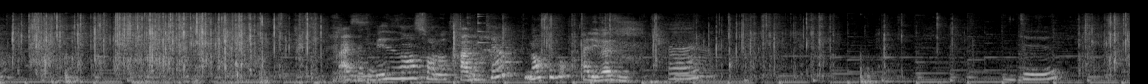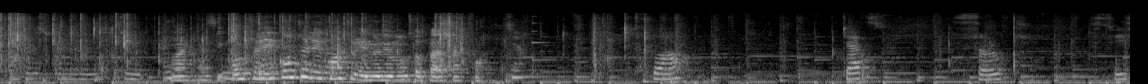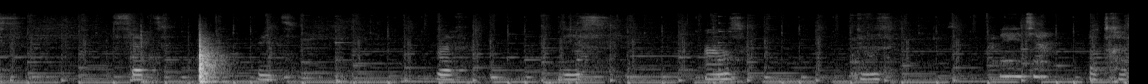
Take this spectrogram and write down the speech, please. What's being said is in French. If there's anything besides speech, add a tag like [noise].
Vas-y, mets-en sur l'autre ramequin. Non, c'est bon Allez, vas-y. un, deux. Ouais, vas-y, compte-les, compte-les, compte-les. Ne les montre pas à chaque fois. Tiens. 3, 4, 5, 6, 7, 8, 9, 10, 11, 12, allez, tiens, euh, 13,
